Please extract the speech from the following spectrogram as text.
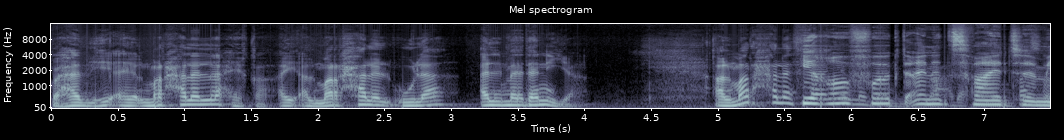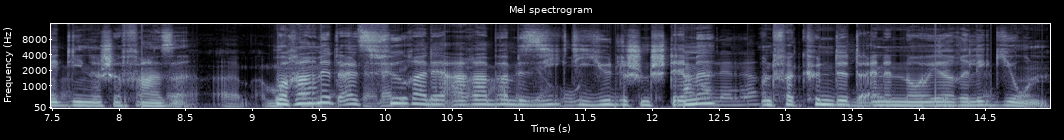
وهذه هي المرحلة اللاحقة أي المرحلة الأولى المدنية Hierauf folgt eine zweite medinische Phase. Mohammed als Führer der Araber besiegt die jüdischen Stämme und verkündet eine neue Religion.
